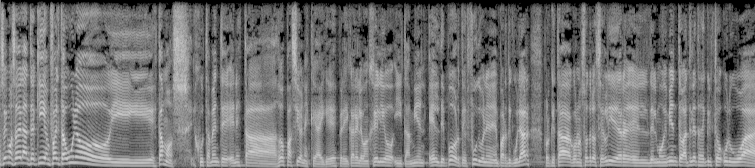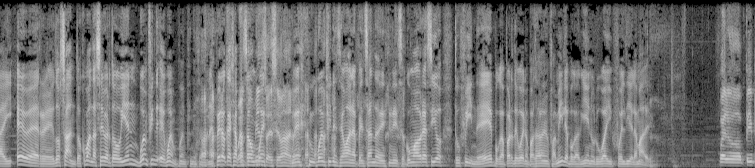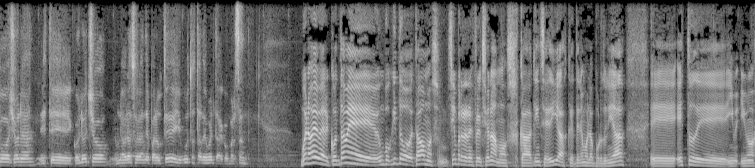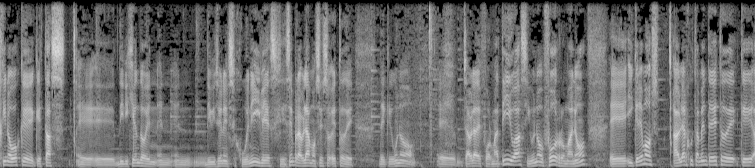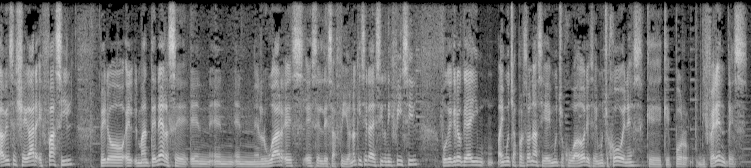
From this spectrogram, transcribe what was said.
Seguimos adelante aquí en Falta 1 y estamos justamente en estas dos pasiones que hay, que es predicar el Evangelio y también el deporte, el fútbol en, particular, porque está con nosotros el líder del movimiento Atletas de Cristo Uruguay, Ever eh, Dos Santos. ¿Cómo andas, Ever? ¿Todo bien? Buen fin de, eh, buen, buen fin de semana. Espero que hayas pasado un buen, un buen fin de semana pensando en eso. ¿Cómo habrá sido tu fin de época? Aparte, bueno, pasaba en familia, porque aquí en Uruguay fue el Día de la Madre. Bueno, Pipo, Jonah, este Colocho, un abrazo grande para ustedes y un gusto estar de vuelta conversando. Bueno, Ever, contame un poquito, estábamos, siempre reflexionamos cada 15 días que tenemos la oportunidad, eh, esto de, y, me imagino vos que, estás eh, eh, dirigiendo en, divisiones juveniles, siempre hablamos eso, esto de, de que uno, se habla de formativas y uno forma, ¿no? y queremos hablar justamente de esto de que a veces llegar es fácil, pero el mantenerse en, el lugar es, es, el desafío. No quisiera decir difícil, porque creo que hay, hay muchas personas y hay muchos jugadores, hay muchos jóvenes que, que por diferentes...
